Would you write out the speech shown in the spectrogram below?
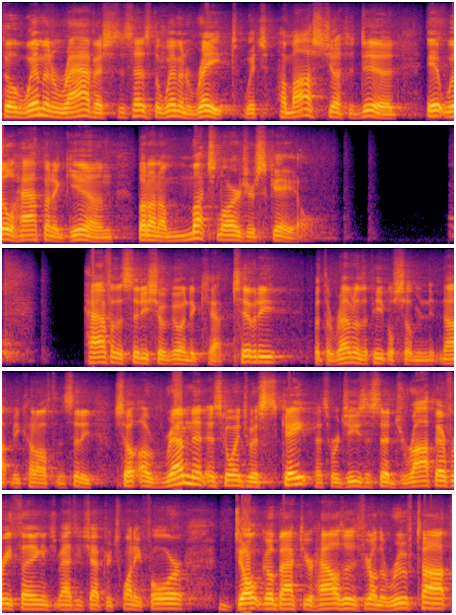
the women ravished. It says the women raped, which Hamas just did. It will happen again, but on a much larger scale. Half of the city shall go into captivity, but the remnant of the people shall not be cut off in the city. So a remnant is going to escape. That's where Jesus said, drop everything in Matthew chapter 24. Don't go back to your houses. If you're on the rooftop,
